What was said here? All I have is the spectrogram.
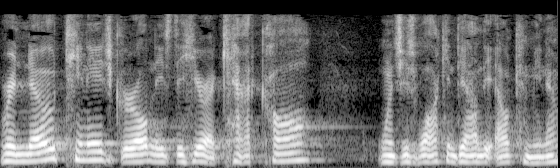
Where no teenage girl needs to hear a cat call when she's walking down the El Camino?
